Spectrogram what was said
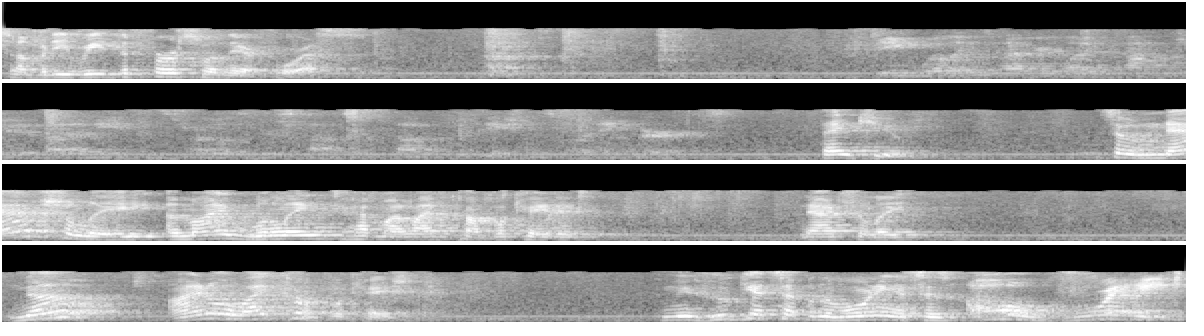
Somebody read the first one there for us. Being willing to have your life complicated by the needs and struggles of your spouse without patience or anger. Thank you. So, naturally, am I willing to have my life complicated? Naturally. No, I don't like complication. I mean, who gets up in the morning and says, Oh, great,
